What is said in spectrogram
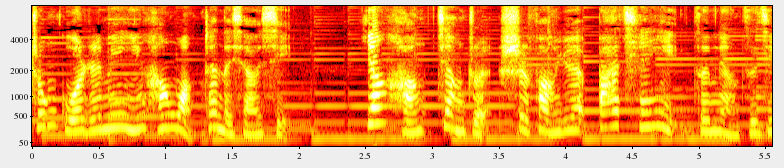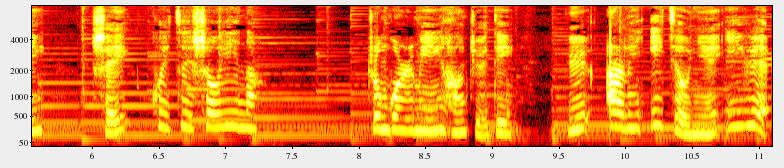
中国人民银行网站的消息：央行降准释放约八千亿增量资金，谁会最受益呢？中国人民银行决定于二零一九年一月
